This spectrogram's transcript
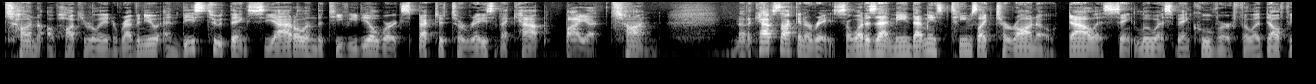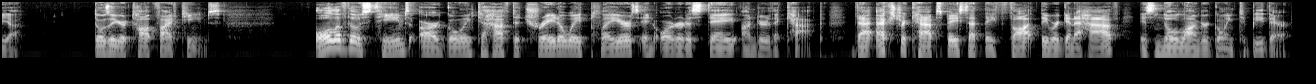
ton of hockey related revenue. And these two things, Seattle and the TV deal, were expected to raise the cap by a ton. Now, the cap's not going to raise. So, what does that mean? That means teams like Toronto, Dallas, St. Louis, Vancouver, Philadelphia, those are your top five teams. All of those teams are going to have to trade away players in order to stay under the cap. That extra cap space that they thought they were going to have is no longer going to be there.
